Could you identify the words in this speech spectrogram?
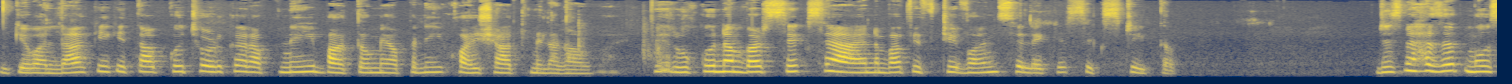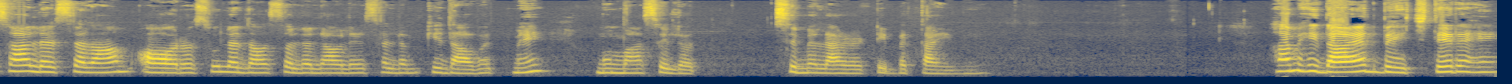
کیونکہ وہ اللہ کی کتاب کو چھوڑ کر اپنی ہی باتوں میں، اپنی خواہشات میں لگا ہوا ہے۔ پھر رکو نمبر سکس ہے آیا نمبر ففٹی ون سے لے کے سکسٹی تک۔ جس میں حضرت موسیٰ علیہ السلام اور رسول اللہ صلی اللہ علیہ وسلم کی دعوت میں مماثلت۔ سملیرٹی بتائی ہوئی ہم ہدایت بھیجتے رہیں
